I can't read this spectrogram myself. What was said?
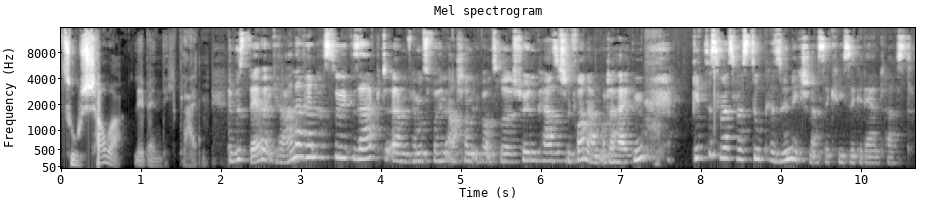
Zuschauer lebendig bleiben. Du bist selber Iranerin, hast du gesagt. Ähm, wir haben uns vorhin auch schon über unsere schönen persischen Vornamen unterhalten. Gibt es was, was du persönlich schon aus der Krise gelernt hast?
